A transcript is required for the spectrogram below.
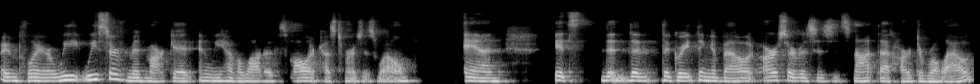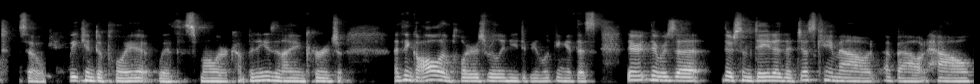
employer, we, we serve mid market and we have a lot of smaller customers as well. And it's the, the the great thing about our service is it's not that hard to roll out so we can deploy it with smaller companies and i encourage i think all employers really need to be looking at this. There there was a there's some data that just came out about how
